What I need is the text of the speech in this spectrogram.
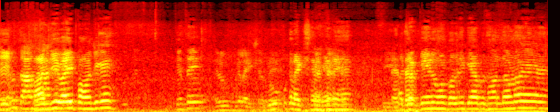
ਹਾਂਜੀ। ਹਾਂਜੀ ਬਾਈ ਪਹੁੰਚ ਗਏ। ਕਿਤੇ ਰੂਪ ਕਲੈਕਸ਼ਨ ਰੂਪ ਕਲੈਕਸ਼ਨ ਕਹਿੰਦੇ ਹੈ ਅੱਜ ਅੱਗੇ ਨੂੰ ਹੁਣ ਪਤਾ ਨਹੀਂ ਕਿਆ ਪਸੰਦ ਆਉਣਾ ਹੈ।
